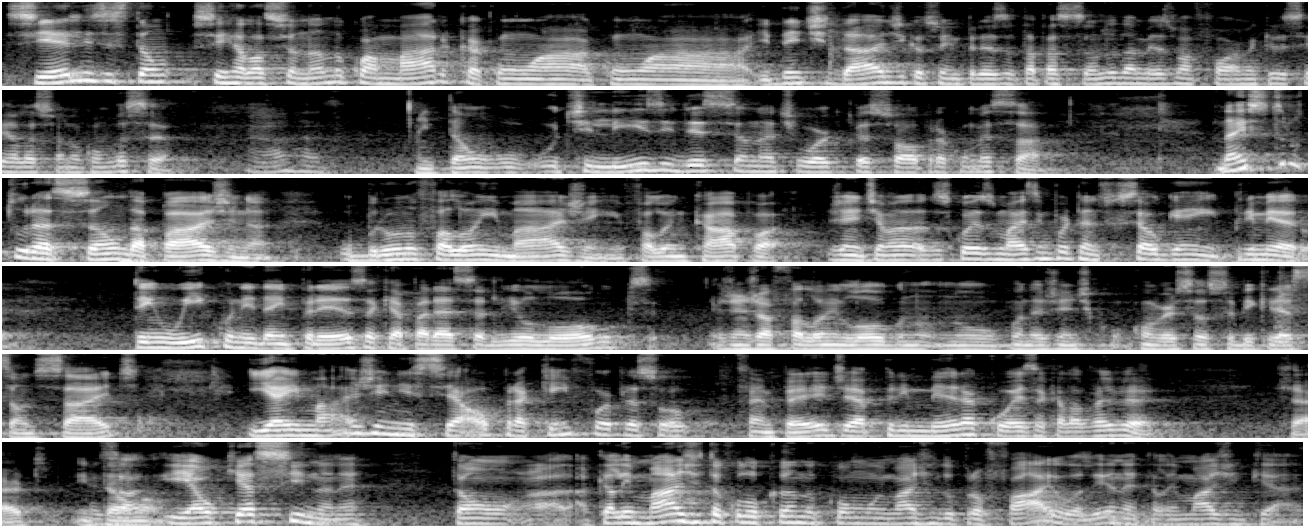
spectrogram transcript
se eles estão se relacionando com a marca, com a, com a identidade que a sua empresa está passando da mesma forma que eles se relacionam com você. Então, utilize desse seu network pessoal para começar. Na estruturação da página, o Bruno falou em imagem, falou em capa. Gente, é uma das coisas mais importantes. Se alguém, primeiro, tem o ícone da empresa que aparece ali, o logo, que a gente já falou em logo no, no quando a gente conversou sobre criação de site. E a imagem inicial, para quem for para sua fanpage, é a primeira coisa que ela vai ver, certo? Então, Exato. E é o que assina, né? Então, aquela imagem está colocando como imagem do profile ali, né? Aquela imagem que, é,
